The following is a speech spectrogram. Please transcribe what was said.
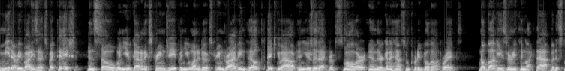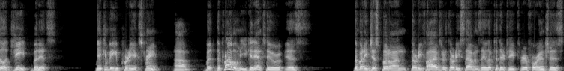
meet everybody's expectation. And so when you've got an extreme Jeep and you want to do extreme driving, they'll take you out. And usually that group's smaller and they're going to have some pretty built up rigs. No buggies or anything like that, but it's still a Jeep, but it's it can be pretty extreme. Um, but the problem you get into is somebody just put on 35s or 37s. They lifted their Jeep three or four inches.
